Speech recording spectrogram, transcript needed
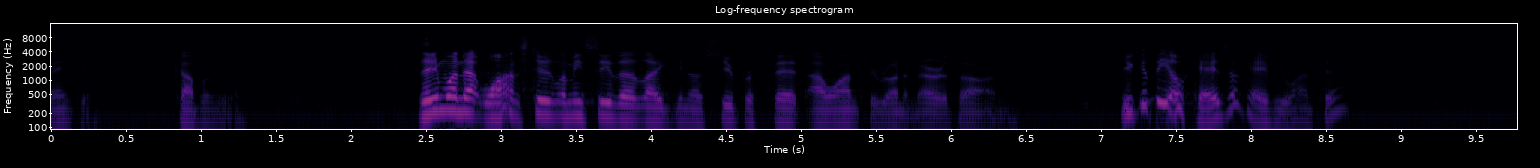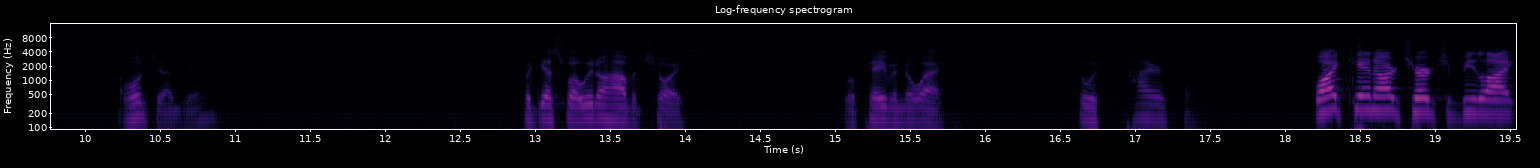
Thank you. A couple of you. Is anyone that wants to? Let me see the like you know super fit. I want to run a marathon. You could be okay. It's okay if you want to. I won't judge you. But guess what? We don't have a choice. We're paving the way. So it's tiresome. Why can't our church be like?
